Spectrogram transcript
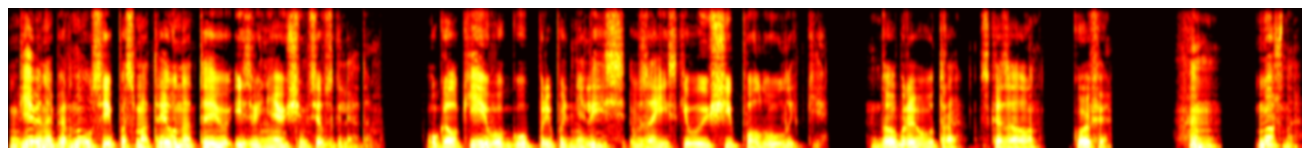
Гевин обернулся и посмотрел на Тею извиняющимся взглядом. Уголки его губ приподнялись в заискивающей полуулыбке. «Доброе утро», — сказал он. «Кофе?» «Хм, можно».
